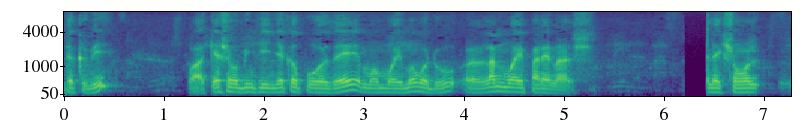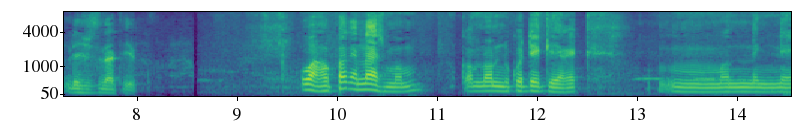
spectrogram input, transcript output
dëkk bi. Waa question bi ñu ciy njëkk a posé moom mooy lan mooy parrainage? Élection législative. Waaw parrainage moom comme noonu ñu ko déggee rek mën nañ ne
